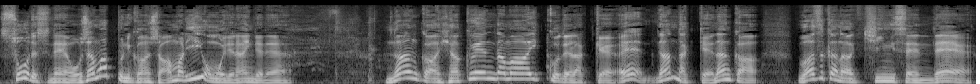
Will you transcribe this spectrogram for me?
そうですね、おじゃマップに関してはあんまりいい思い出ないんでね。なんか100円玉1個でだっけ？え、なんだっけ？なんか、わずかな金銭で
